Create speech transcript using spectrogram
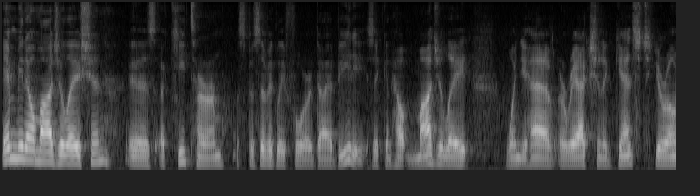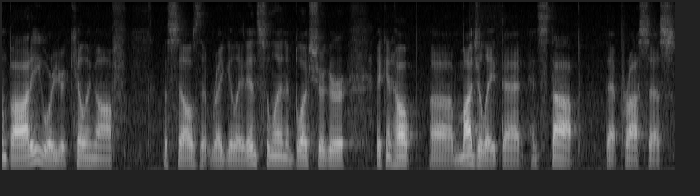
Immunomodulation is a key term specifically for diabetes. It can help modulate when you have a reaction against your own body where you're killing off the cells that regulate insulin and blood sugar. It can help uh, modulate that and stop that process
